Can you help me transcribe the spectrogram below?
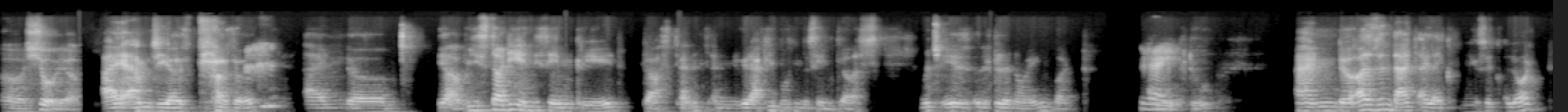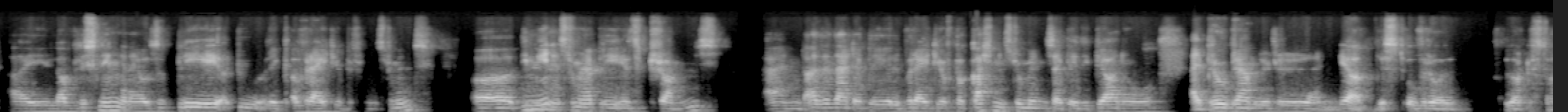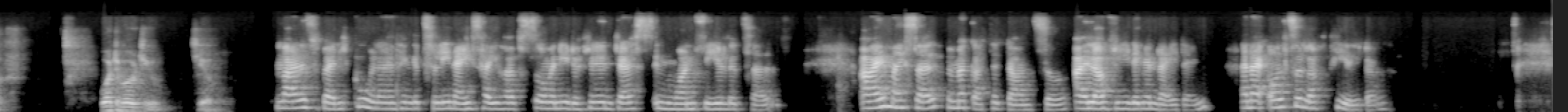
Uh, sure, yeah. I am Jia's brother. and um, yeah, we study in the same grade, class 10th, and we're actually both in the same class, which is a little annoying, but I Right. like to. And uh, other than that, I like music a lot. I love listening, and I also play to like a variety of different instruments. Uh, the main instrument I play is drums, and other than that, I play a variety of percussion instruments. I play the piano, I program a little, and yeah, just overall a lot of stuff. What about you, Jia? That is very cool. And I think it's really nice how you have so many different interests in one field itself. I myself am a Kathak dancer. I love reading and writing. And I also love theater.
